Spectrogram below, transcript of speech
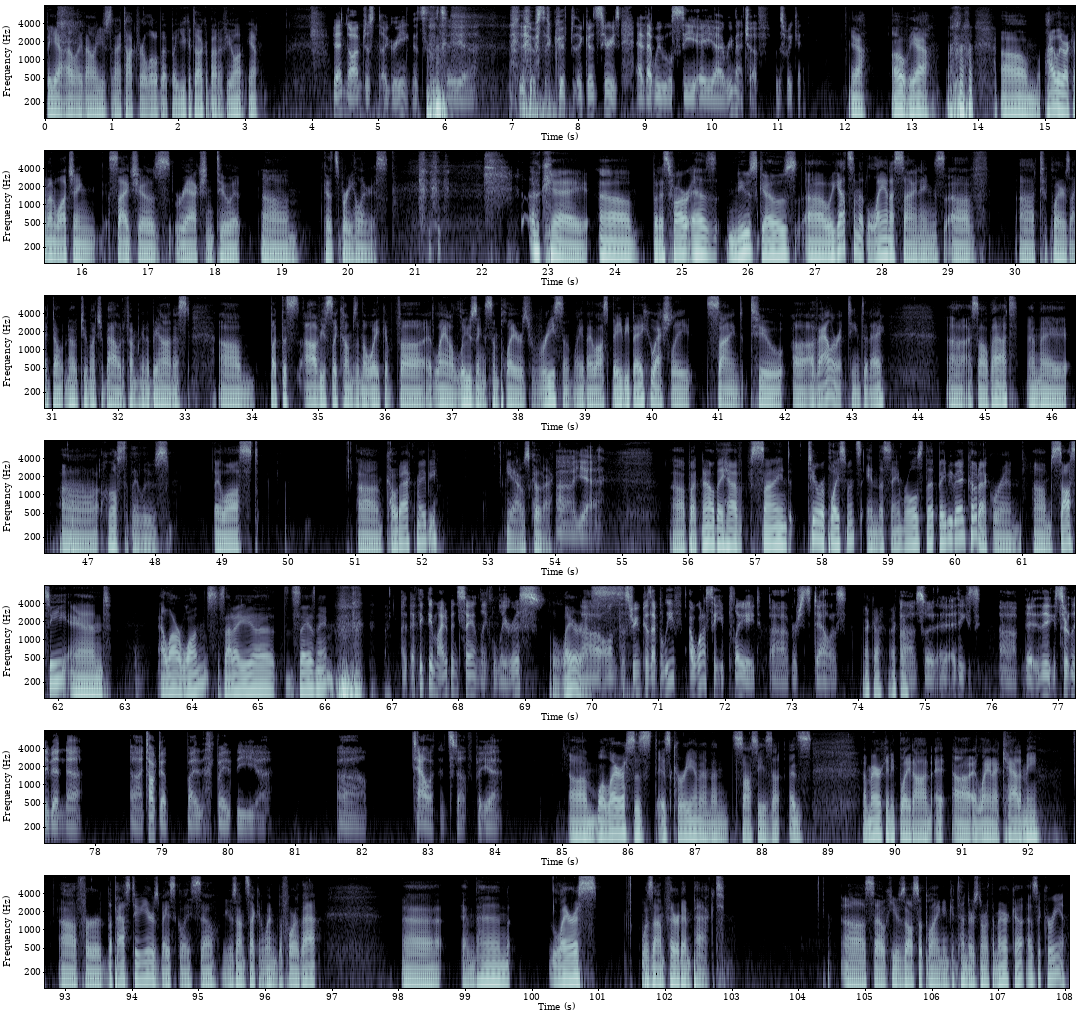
but yeah, LA Valiant Houston. I talked for a little bit, but you can talk about it if you want. Yeah. Yeah. No, I'm just agreeing. It's, it's a. Uh, it was a good a good series, and that we will see a uh, rematch of this weekend. Yeah, Oh yeah, um, highly recommend watching Sideshow's reaction to it because um, it's pretty hilarious. Okay, um, but as far as news goes, uh, we got some Atlanta signings of uh, two players I don't know too much about, if I'm going to be honest. Um, but this obviously comes in the wake of uh, Atlanta losing some players recently. They lost Baby Bay, who actually signed to uh, a Valorant team today. Uh, I saw that, and they uh, who else did they lose? They lost um, Kodak, maybe. Yeah, it was Kodak. Uh, yeah. Uh, but now they have signed two replacements in the same roles that Baby Band Kodak were in. Um, Saucy and LR ones. Is that how you uh, say his name? I, think they might have been saying like Lyris. Lyris uh, on the stream because I believe I want to say he played uh, versus Dallas. Okay. Okay. Uh, so I think it's uh, they, they certainly been uh, uh, talked up by by the um, talent and stuff. But yeah. Um, well, Laris is is Korean, and then Saucy is, is American. He played on Atlanta Academy. Uh, for the past two years, basically. So he was on second wind before that. Uh, and then Laris was on Third Impact. Uh, so he was also playing in Contenders North America as a Korean.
